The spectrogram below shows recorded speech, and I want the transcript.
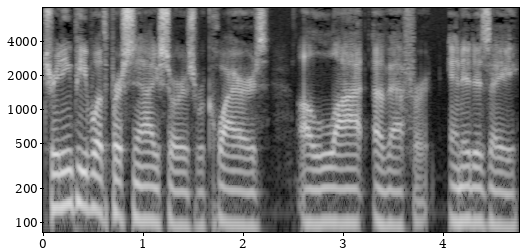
treating people with personality disorders requires a lot of effort, and it is a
